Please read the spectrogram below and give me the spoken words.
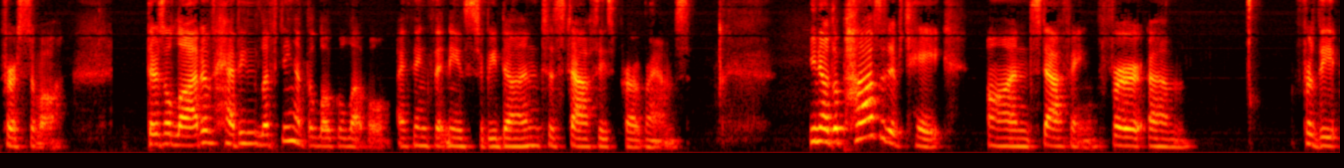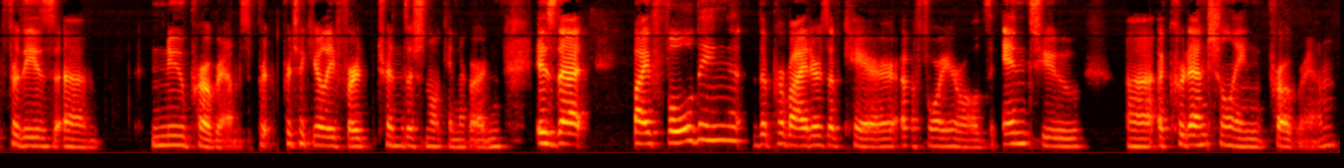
first of all. There's a lot of heavy lifting at the local level, I think, that needs to be done to staff these programs. You know, the positive take on staffing for um, for the for these um, new programs, particularly for transitional kindergarten, is that by folding the providers of care of four year olds into uh, a credentialing program,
